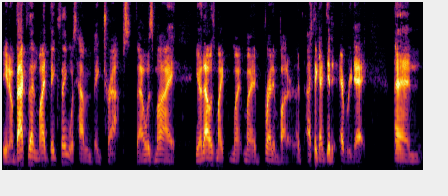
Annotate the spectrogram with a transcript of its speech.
You know, back then my big thing was having big traps. That was my, You know, that was my my my bread and butter. I, I think I did it every day, and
